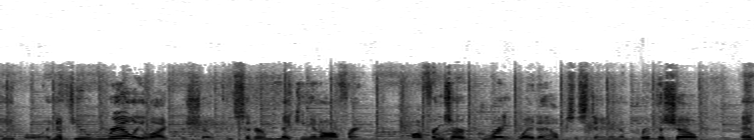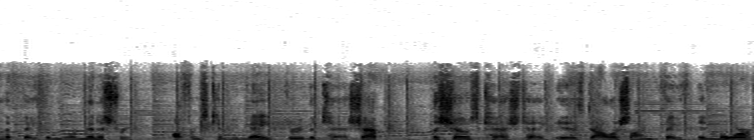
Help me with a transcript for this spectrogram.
people. And if you really like the show, consider making an offering. Offerings are a great way to help sustain and improve the show and the Faith and More ministry. Offerings can be made through the Cash App. The show's cash tag is dollar sign faith in more,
